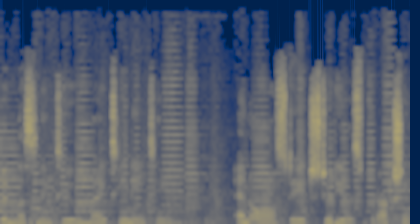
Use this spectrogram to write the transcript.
Been listening to 1918, an Oral Stage Studios production.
